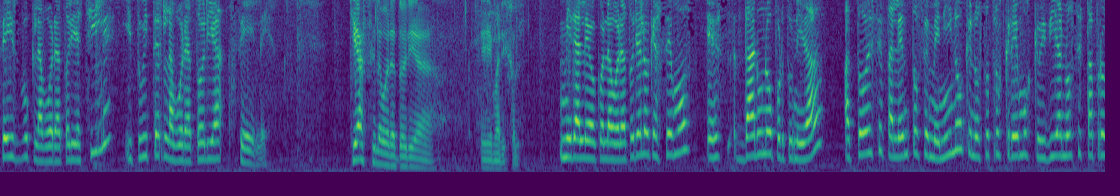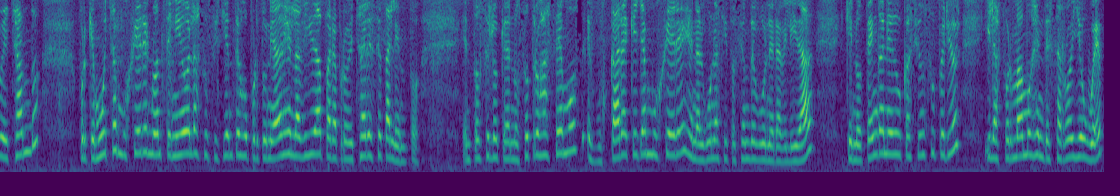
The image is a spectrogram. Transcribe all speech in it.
Facebook Laboratoria Chile y Twitter Laboratoria CL. ¿Qué hace Laboratoria eh, Marisol? Mira, Leo, con Laboratoria lo que hacemos es dar una oportunidad a todo ese talento femenino que nosotros creemos que hoy día no se está aprovechando, porque muchas mujeres no han tenido las suficientes oportunidades en la vida para aprovechar ese talento. Entonces lo que nosotros hacemos es buscar a aquellas mujeres en alguna situación de vulnerabilidad que no tengan educación superior y las formamos en desarrollo web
